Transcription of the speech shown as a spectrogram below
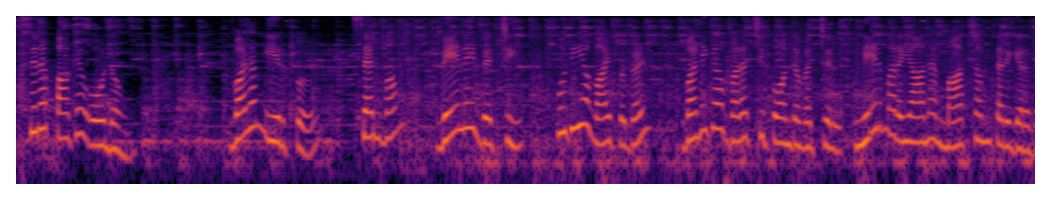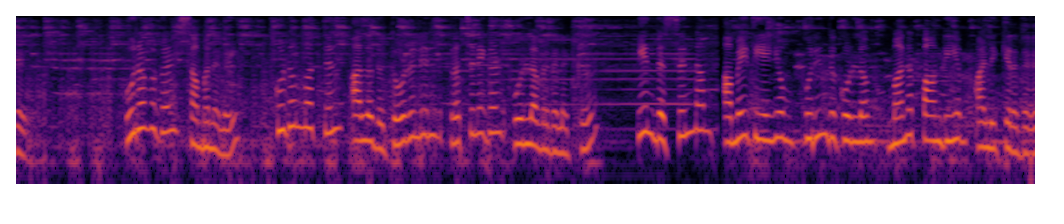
சிறப்பாக ஓடும். வளம் ஈர்ப்பு செல்வம் வேலை வெற்றி புதிய வாய்ப்புகள் வணிக வளர்ச்சி போன்றவற்றில் நேர்மறையான மாற்றம் தருகிறது. உறவுகள் சமநிலை குடும்பத்தில் அல்லது தொழிலில் பிரச்சனைகள் உள்ளவர்களுக்கு இந்த சின்னம் அமைதியையும் புரிந்து கொள்ளும் மனப்பாங்கையும் அளிக்கிறது.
